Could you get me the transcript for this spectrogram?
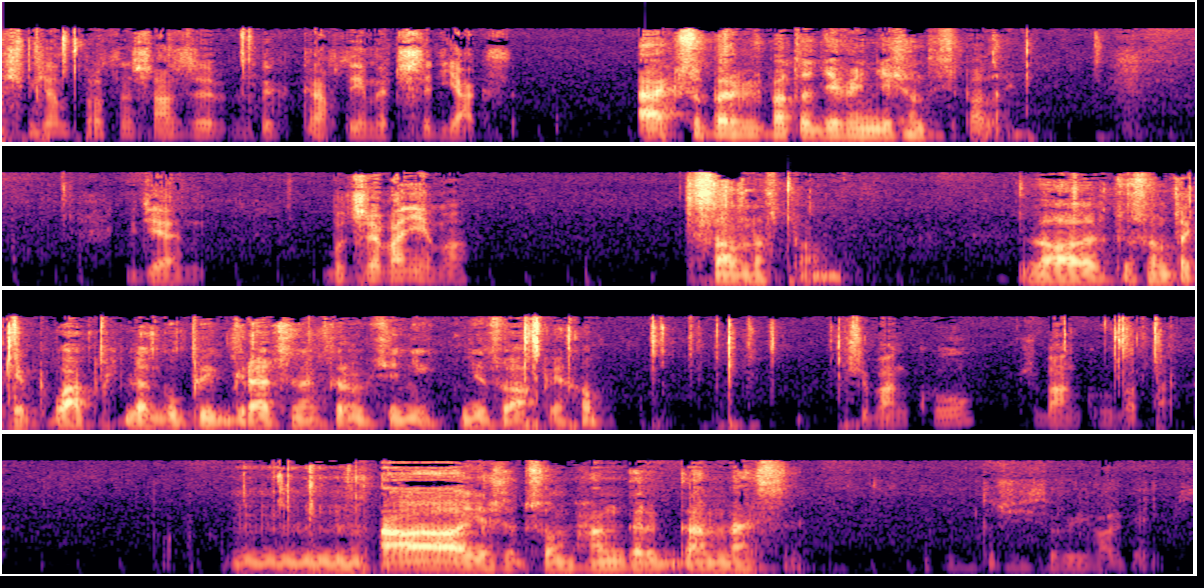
80% szans, że kraftujemy 3 diaksy. A jak super wypa to 90 i spadaj. Gdzie? Bo drzewa nie ma. Są na spawn. Lol, tu są takie pułapki dla głupich graczy, na którą się nikt nie złapie. Hop. Przy banku? Przy banku chyba tak. Mm, a, jeszcze tu są Hunger Gamesy. To czyli Survival Games.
